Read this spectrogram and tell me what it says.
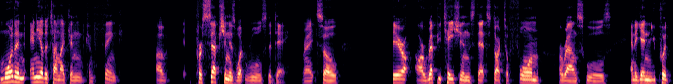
more than any other time I can can think of perception is what rules the day, right? So there are reputations that start to form around schools. And again, you put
